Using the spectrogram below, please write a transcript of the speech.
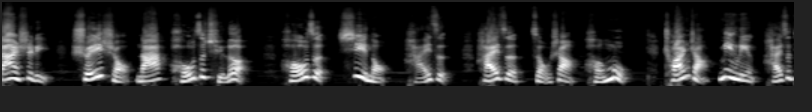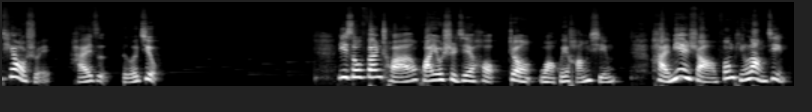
答案示例：水手拿猴子取乐，猴子戏弄孩子，孩子走上横木，船长命令孩子跳水，孩子得救。一艘帆船环游世界后，正往回航行。海面上风平浪静，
